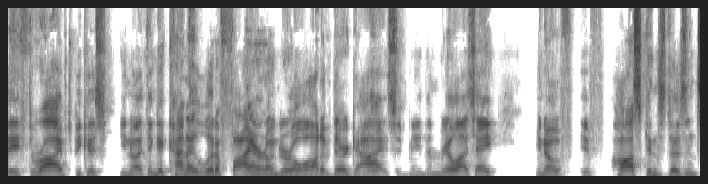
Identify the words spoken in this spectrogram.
They thrived because, you know, I think it kind of lit a fire under a lot of their guys. It made them realize, hey, you know, if, if Hoskins doesn't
